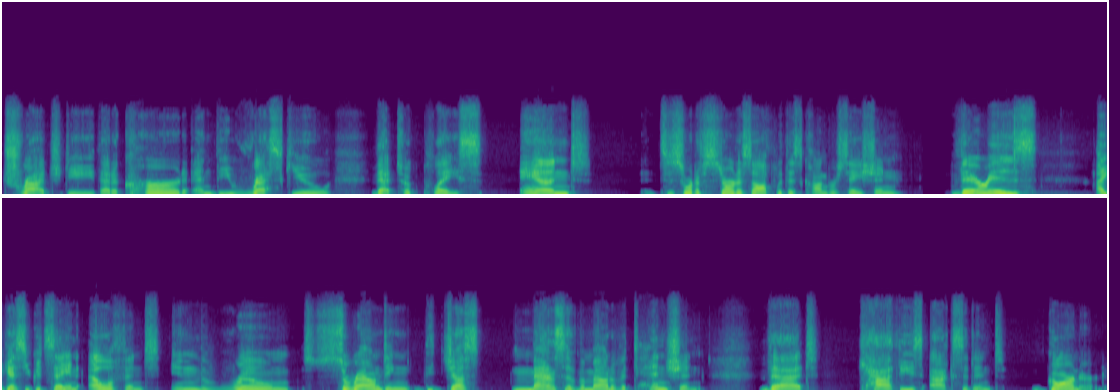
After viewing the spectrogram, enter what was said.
tragedy that occurred and the rescue that took place. And to sort of start us off with this conversation, there is, I guess you could say, an elephant in the room surrounding the just massive amount of attention that Kathy's accident garnered.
